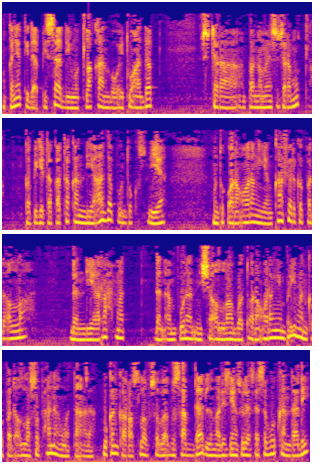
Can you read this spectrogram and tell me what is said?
Makanya tidak bisa dimutlakan bahwa itu adab secara apa namanya secara mutlak. Tapi kita katakan dia adab untuk dia untuk orang-orang yang kafir kepada Allah dan dia rahmat dan ampunan insya Allah buat orang-orang yang beriman kepada Allah Subhanahu wa taala. Bukankah Rasulullah sebab bersabda dalam hadis yang sudah saya sebutkan tadi,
